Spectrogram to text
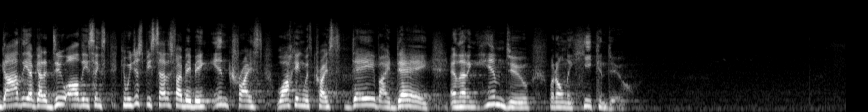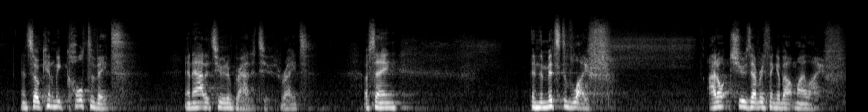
godly, I've got to do all these things. Can we just be satisfied by being in Christ, walking with Christ day by day, and letting Him do what only He can do? And so, can we cultivate an attitude of gratitude, right? Of saying, in the midst of life, I don't choose everything about my life,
